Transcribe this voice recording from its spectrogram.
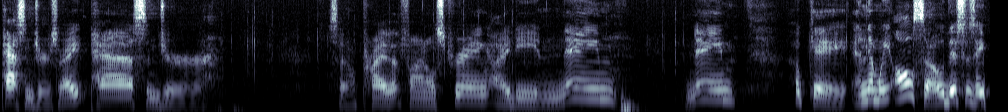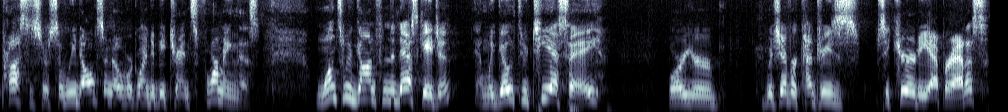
passengers, right? Passenger. So private final string, ID and name, name. Okay, and then we also, this is a processor, so we'd also know we're going to be transforming this. Once we've gone from the desk agent and we go through TSA, or your whichever country's security apparatus,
